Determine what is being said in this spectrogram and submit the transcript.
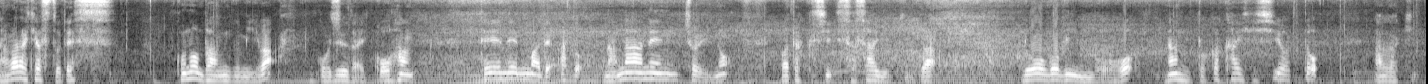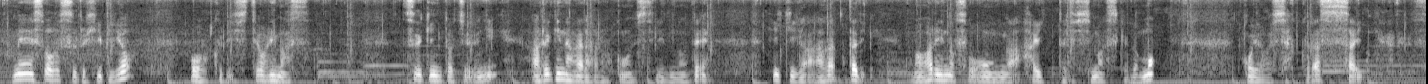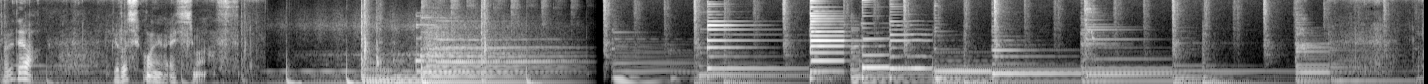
ながらキャストです。この番組は50代後半定年まであと7年ちょいの私笹幸が老後貧乏をなんとか回避しようとあがき瞑想する日々をお送りしております。通勤途中に歩きながら録音しているので息が上がったり周りの騒音が入ったりしますけどもご容赦ください。それではよろしくお願いします。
